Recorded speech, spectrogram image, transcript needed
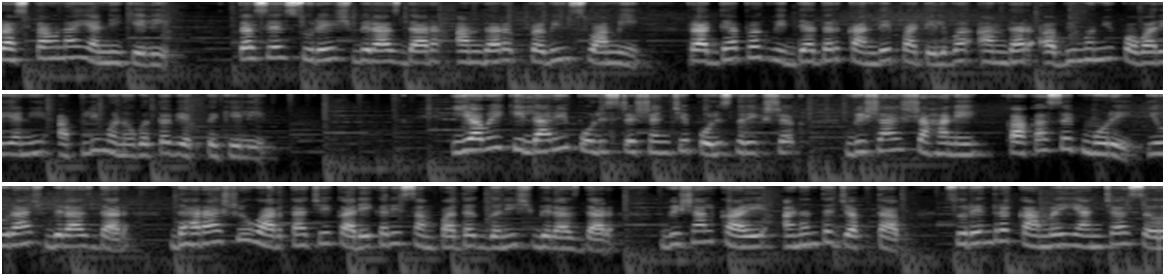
प्रस्तावना यांनी केली. तसेच सुरेश बिराजदार आमदार प्रवीण स्वामी प्राध्यापक विद्याधर कांदे पाटील व आमदार अभिमन्यू पवार यांनी आपली मनोगत व्यक्त केली. यावेळी किल्लारी पोलीस स्टेशनचे पोलीस निरीक्षक विशाल शहाणे काकासाहेब मोरे युवराज बिराजदार धाराशिव वार्ताचे कार्यकारी संपादक गणेश बिराजदार विशाल काळे अनंत जगताप सुरेंद्र कांबळे यांच्यासह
